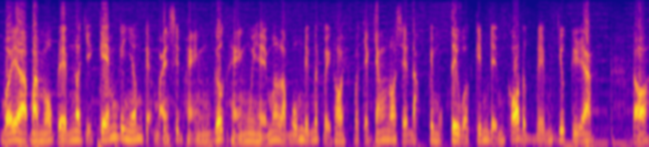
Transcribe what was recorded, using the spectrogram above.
với à, 31 điểm. Nó chỉ kém cái nhóm các bạn xếp hạng gớt hạng nguy hiểm là 4 điểm cách biệt thôi. Và chắc chắn nó sẽ đặt cái mục tiêu và kiếm điểm có được điểm trước Iran đó.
